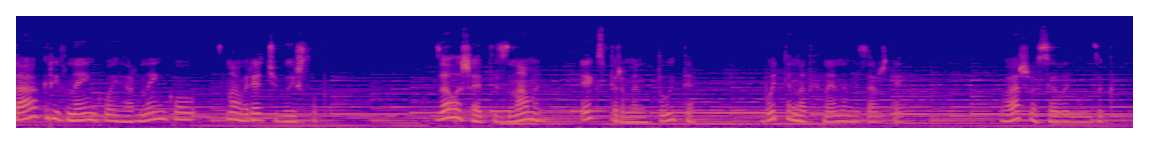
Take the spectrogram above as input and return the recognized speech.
так рівненько і гарненько навряд чи вийшло б. Залишайтесь з нами, експериментуйте, будьте натхненими завжди. Ваш веселий гудзик.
